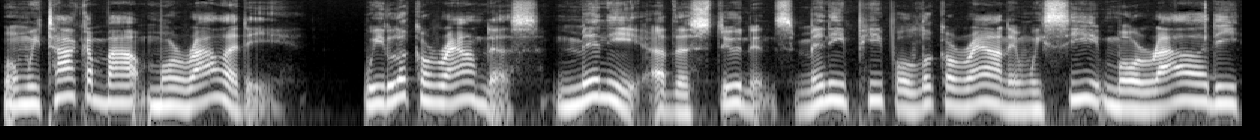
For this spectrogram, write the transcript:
When we talk about morality, we look around us. Many of the students, many people look around and we see morality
